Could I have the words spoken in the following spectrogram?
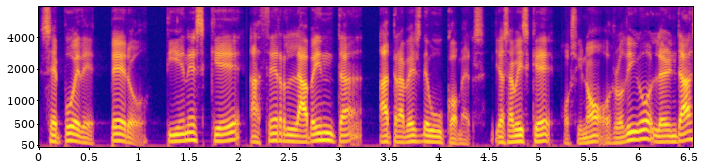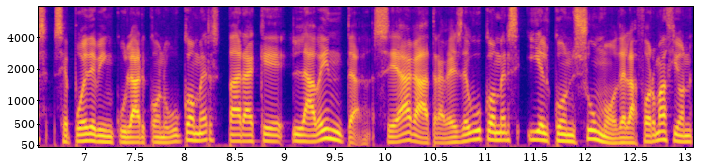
Se puede, pero tienes que hacer la venta a través de WooCommerce. Ya sabéis que, o si no, os lo digo, LearnDash se puede vincular con WooCommerce para que la venta se haga a través de WooCommerce y el consumo de la formación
